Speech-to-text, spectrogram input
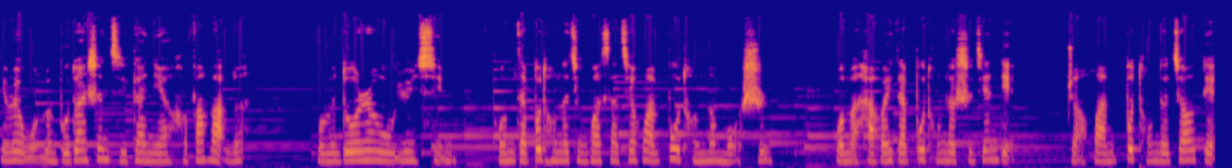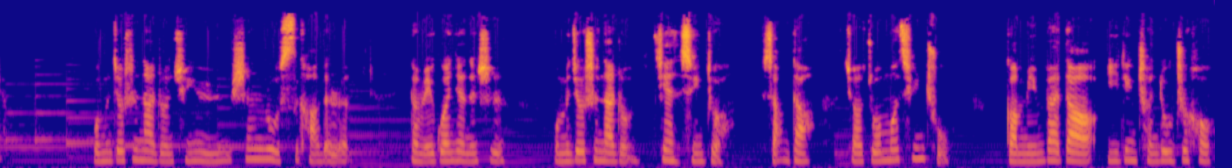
因为我们不断升级概念和方法论，我们多任务运行，我们在不同的情况下切换不同的模式，我们还会在不同的时间点转换不同的焦点。我们就是那种勤于深入思考的人，更为关键的是，我们就是那种践行者，想到就要琢磨清楚。搞明白到一定程度之后，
